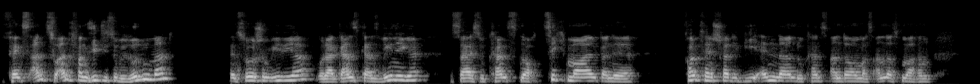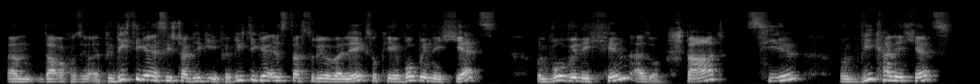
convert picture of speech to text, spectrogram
Du fängst an, zu Anfang sieht dich sowieso niemand in Social Media oder ganz, ganz wenige. Das heißt, du kannst noch zigmal deine Content-Strategie ändern, du kannst andauernd was anders machen. Ähm, darauf konzentrieren. Viel wichtiger ist die Strategie. Viel wichtiger ist, dass du dir überlegst, okay, wo bin ich jetzt und wo will ich hin? Also Start, Ziel und wie kann ich jetzt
